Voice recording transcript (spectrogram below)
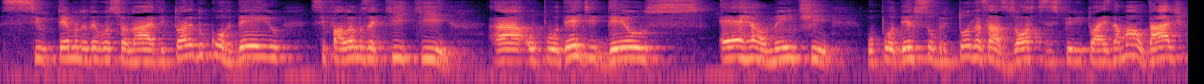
se o tema do devocional é a vitória do Cordeiro, se falamos aqui que ah, o poder de Deus é realmente o poder sobre todas as hostes espirituais da maldade,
